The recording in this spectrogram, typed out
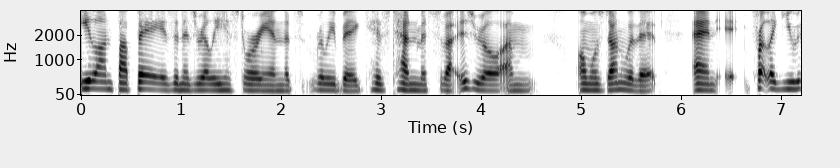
Ilan Pappé is an Israeli historian that's really big. His ten myths about Israel. I'm almost done with it. And it, for, like you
